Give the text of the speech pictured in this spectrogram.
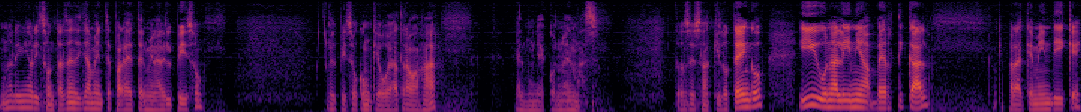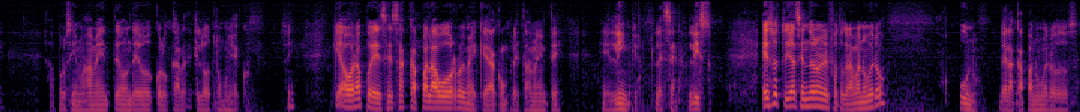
Una línea horizontal sencillamente para determinar el piso. El piso con que voy a trabajar el muñeco no es más. Entonces aquí lo tengo. Y una línea vertical para que me indique aproximadamente dónde debo colocar el otro muñeco ¿sí? que ahora pues esa capa la borro y me queda completamente eh, limpia la escena. Listo. Eso estoy haciéndolo en el fotograma número 1 de la capa número 2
